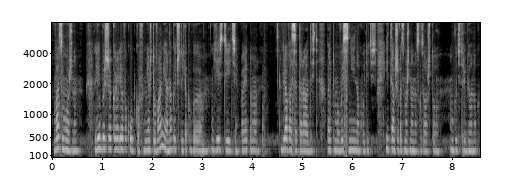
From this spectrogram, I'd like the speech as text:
Возможно. Либо же королева кубков. Между вами она говорит, что якобы есть дети, поэтому для вас это радость, поэтому вы с ней находитесь. И также, возможно, она сказала, что будет ребенок,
